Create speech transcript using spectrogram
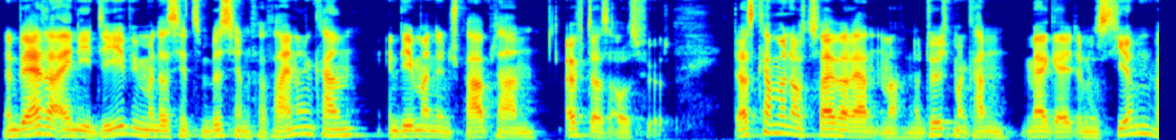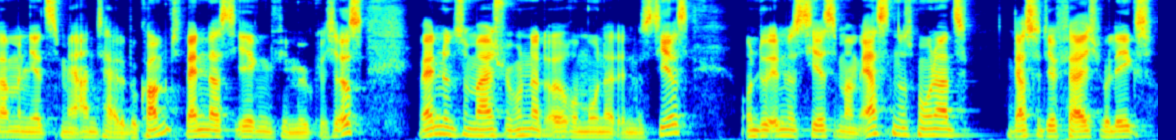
dann wäre eine Idee, wie man das jetzt ein bisschen verfeinern kann, indem man den Sparplan öfters ausführt. Das kann man auf zwei Varianten machen. Natürlich, man kann mehr Geld investieren, weil man jetzt mehr Anteile bekommt, wenn das irgendwie möglich ist. Wenn du zum Beispiel 100 Euro im Monat investierst und du investierst immer am ersten des Monats, dass du dir vielleicht überlegst,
